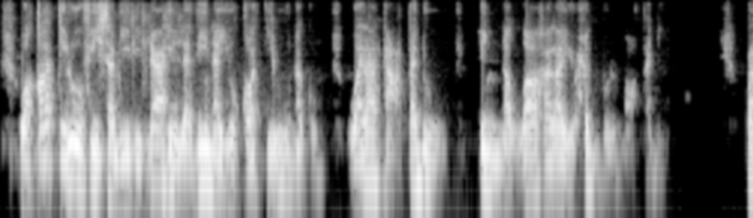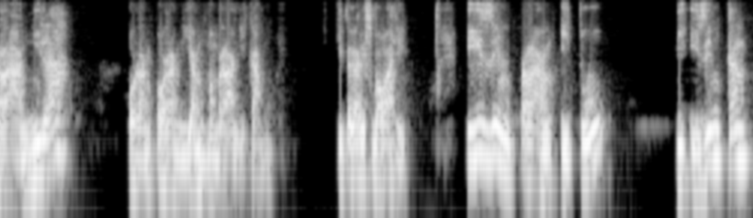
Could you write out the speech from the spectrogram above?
وَقَاتِلُوا فِي سَبِيلِ اللَّهِ الَّذِينَ يُقَاتِلُونَكُمْ وَلَا تَعْتَدُوا إِنَّ اللَّهَ لَا يُحِبُّ المعتدين perangilah orang-orang yang memerangi kamu. Kita garis bawahi. Izin perang itu diizinkan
